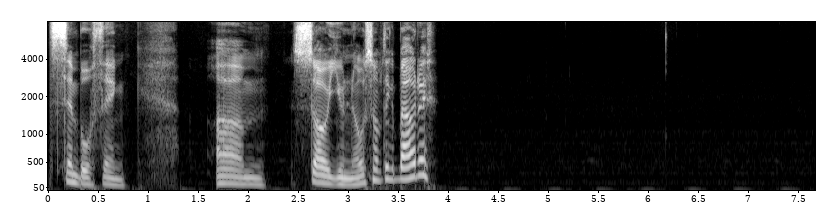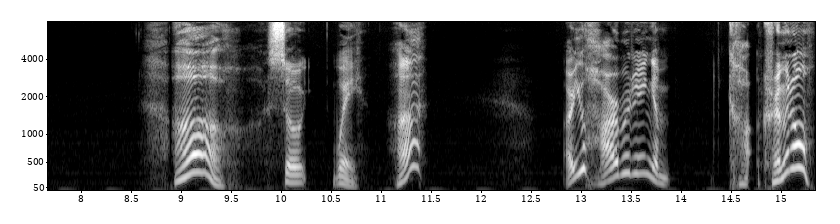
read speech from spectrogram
symbol thing. Um, so you know something about it? Oh, so wait, huh? Are you harboring a criminal?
